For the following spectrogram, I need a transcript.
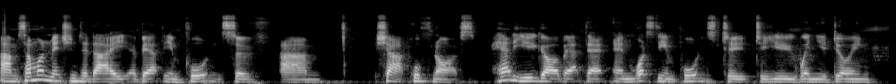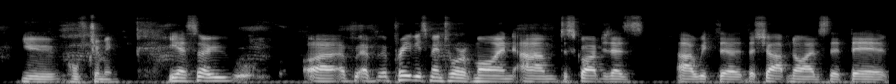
Um, someone mentioned today about the importance of um, sharp hoof knives. How do you go about that, and what's the importance to to you when you're doing your hoof trimming? Yeah, so uh, a, a previous mentor of mine um, described it as uh, with the the sharp knives that they're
